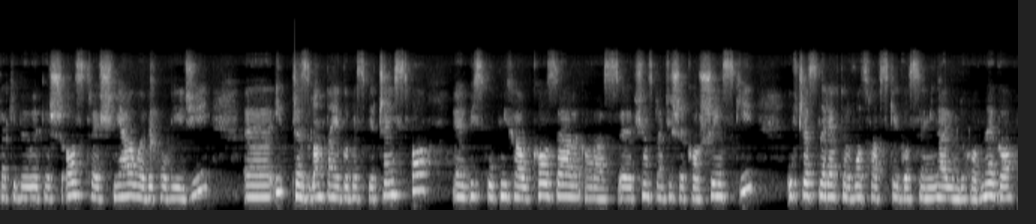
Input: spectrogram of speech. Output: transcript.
takie były też ostre, śmiałe wypowiedzi e, i przez wzgląd na jego bezpieczeństwo biskup Michał Kozal oraz ksiądz Franciszek Korszyński, ówczesny rektor Włocławskiego Seminarium Duchownego,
